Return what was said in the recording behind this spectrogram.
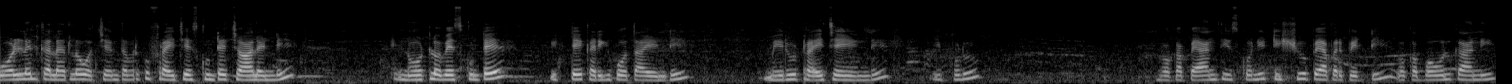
గోల్డెన్ కలర్లో వచ్చేంత వరకు ఫ్రై చేసుకుంటే చాలండి. నోట్లో వేసుకుంటే ఇట్టే కరిగిపోతాయండి. మీరు ట్రై చేయండి. ఇప్పుడు ఒక ప్యాన్ తీసుకొని టిష్యూ పేపర్ పెట్టి ఒక బౌల్ కానీ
